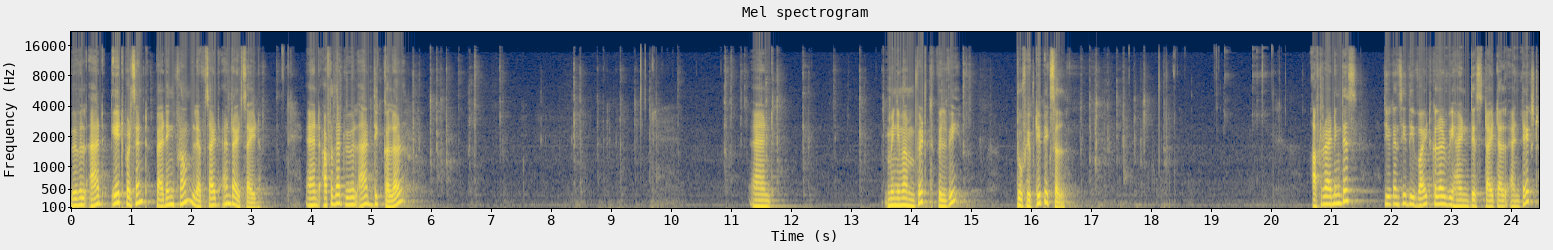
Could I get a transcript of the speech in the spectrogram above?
we will add 8% padding from left side and right side and after that we will add the color and minimum width will be 250 pixel after adding this you can see the white color behind this title and text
